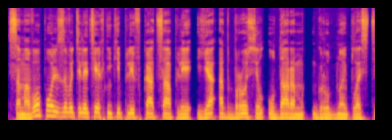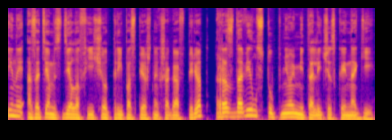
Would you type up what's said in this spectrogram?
Самого пользователя техники плевка цапли я отбросил ударом грудной пластины, пластины, а затем, сделав еще три поспешных шага вперед, раздавил ступней металлической ноги.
